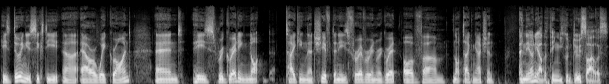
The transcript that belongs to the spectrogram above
He's doing his sixty uh, hour a week grind, and he's regretting not taking that shift, and he's forever in regret of um, not taking action. And the only other thing you could do, Silas,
